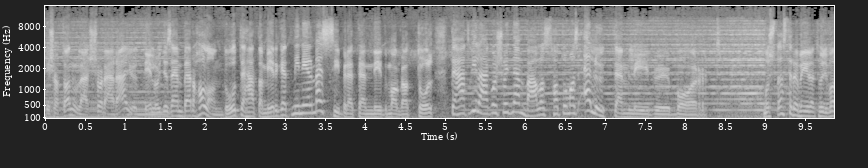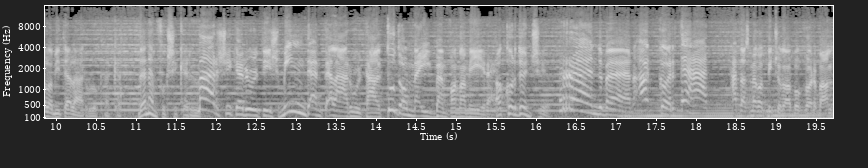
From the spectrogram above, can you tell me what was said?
És a tanulás során rájöttél, hogy az ember halandó, tehát a mérget minél messzibbre tennéd magadtól. Tehát világos, hogy nem választhatom az előttem lévő bort. Most azt reméled, hogy valamit elárulok neked. De nem fog sikerülni. Már sikerült is, mindent elárultál, tudom melyikben van a méreg. Akkor döntsél. Rendben, akkor tehát... Hát az meg ott micsoda a bokorban?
